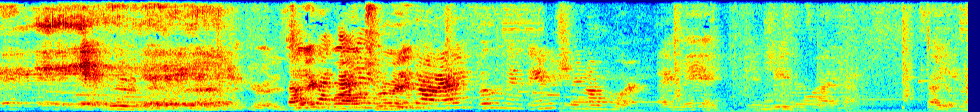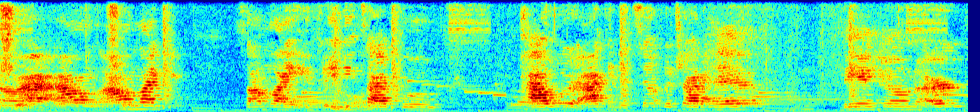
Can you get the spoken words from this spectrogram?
yeah, yeah, yeah. You're a So jack like, I ain't, you know, I ain't feeling this industry no more. Amen. In mm-hmm. Jesus' name. So, Yeah, you know, sure. I, I, don't, I don't like it. So I'm like, if any type of power I can attempt to try to have, mm-hmm. being here on the earth,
